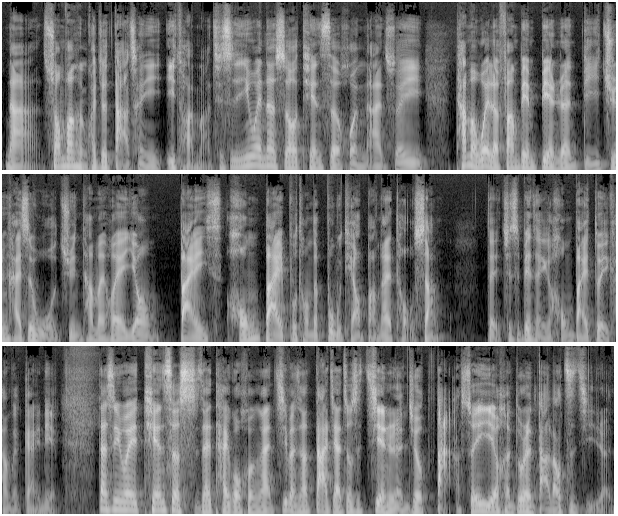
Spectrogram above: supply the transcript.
那双方很快就打成一一团嘛。其实因为那时候天色昏暗，所以他们为了方便辨认敌军还是我军，他们会用白红白不同的布条绑在头上，对，就是变成一个红白对抗的概念。但是因为天色实在太过昏暗，基本上大家就是见人就打，所以有很多人打到自己人，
